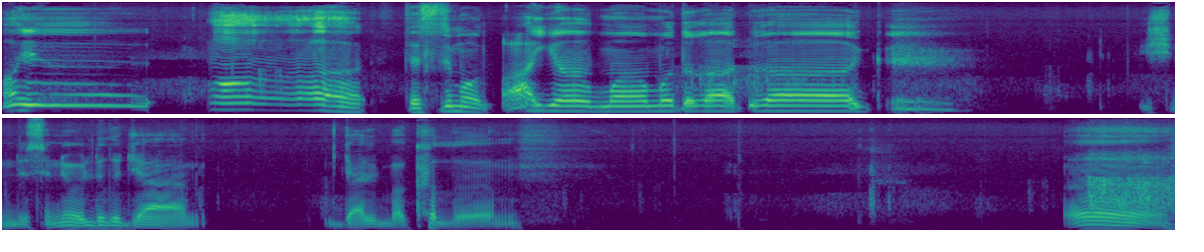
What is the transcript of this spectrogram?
Hayır. Aa, Teslim ol. Hayır Mahmut'u rahat. Şimdi seni öldüreceğim. Gel bakalım. Ah.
